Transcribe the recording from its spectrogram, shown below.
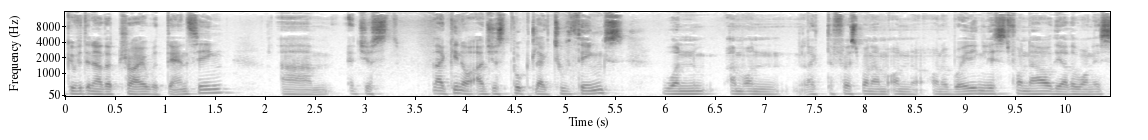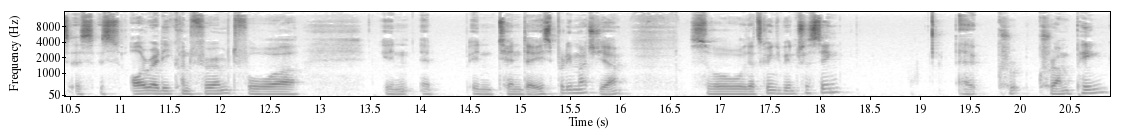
give it another try with dancing. Um, it just like you know i just booked like two things one i'm on like the first one i'm on on a waiting list for now. The other one is is, is already confirmed for in in 10 days pretty much yeah. So that's going to be interesting. Uh cr- krumping.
